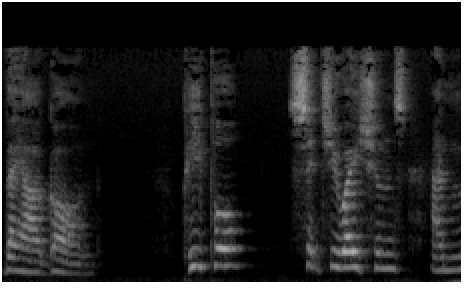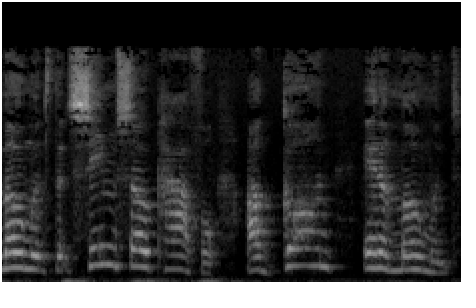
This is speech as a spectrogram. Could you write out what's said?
they are gone. People, situations, and moments that seem so powerful are gone in a moment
